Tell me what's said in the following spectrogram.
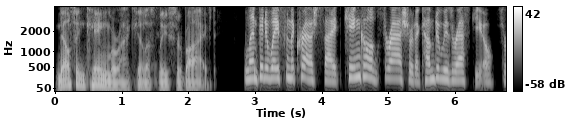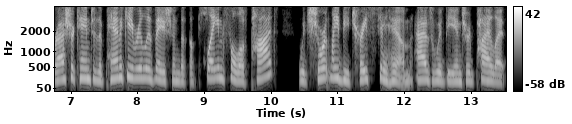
Nelson King miraculously survived. Limping away from the crash site, King called Thrasher to come to his rescue. Thrasher came to the panicky realization that the plane full of pot would shortly be traced to him, as would the injured pilot.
